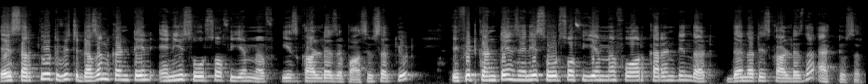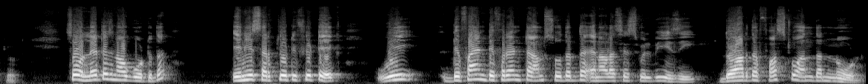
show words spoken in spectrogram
a circuit which doesn't contain any source of EMF is called as a passive circuit. If it contains any source of EMF or current in that, then that is called as the active circuit. So let us now go to the any circuit if you take, we define different terms so that the analysis will be easy. They are the first one, the node.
